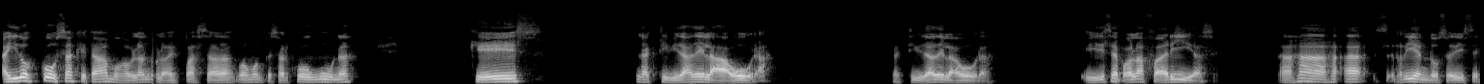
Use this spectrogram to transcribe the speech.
hay dos cosas que estábamos hablando la vez pasada. Vamos a empezar con una, que es la actividad de la hora. La actividad de la hora. Y dice Paula Farías, ajá, ajá, riéndose, dice,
